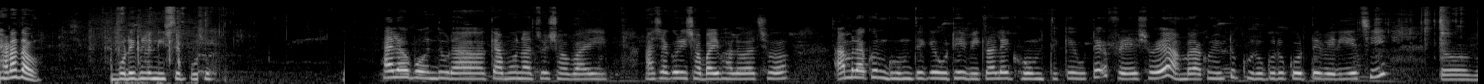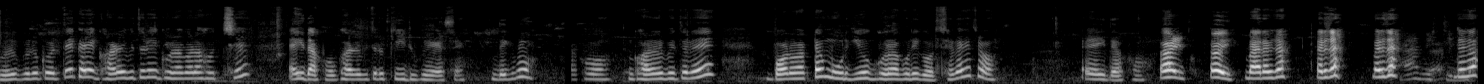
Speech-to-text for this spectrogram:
ছাড়া দাও। বড়িগুলো নিচে পুষে হ্যালো বন্ধুরা, কেমন আছো সবাই? আশা করি সবাই ভালো আছো। আমরা এখন ঘুম থেকে উঠে, বিকালে ঘুম থেকে উঠে ফ্রেশ হয়ে আমরা এখন একটু ঘুরু ঘুরু করতে বেরিয়েছি। তো ঘুরু ঘুরু করতে খালি ঘরের ভিতরেই ঘোরা হচ্ছে। এই দেখো, ঘরের ভিতরে কি ঢুকে গেছে, দেখবে? দেখো, ঘরের ভিতরে বড় একটা মুরগিও ঘোরাঘুরি করছে, দেখেছ? এই দেখো। এই এই, বাইরে যা বাইরে যা। বাইরে যা যা যা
